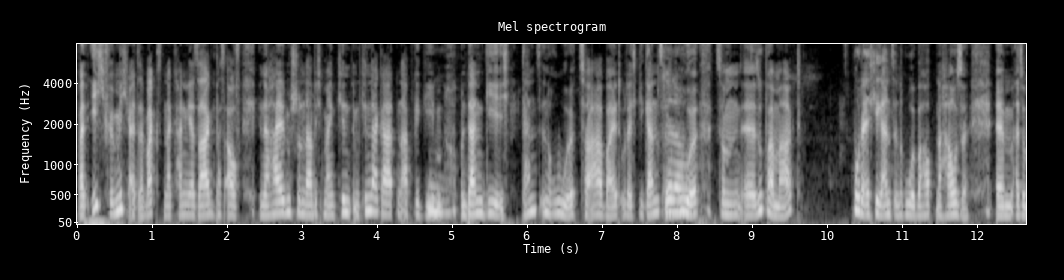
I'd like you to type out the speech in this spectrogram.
weil ich für mich als Erwachsener kann ja sagen, pass auf, in einer halben Stunde habe ich mein Kind im Kindergarten abgegeben mhm. und dann gehe ich ganz in Ruhe zur Arbeit oder ich gehe ganz genau. in Ruhe zum äh, Supermarkt oder ich gehe ganz in Ruhe überhaupt nach Hause. Ähm, also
